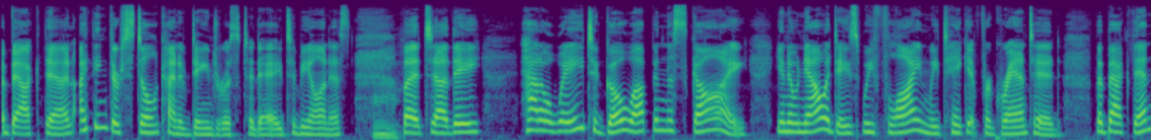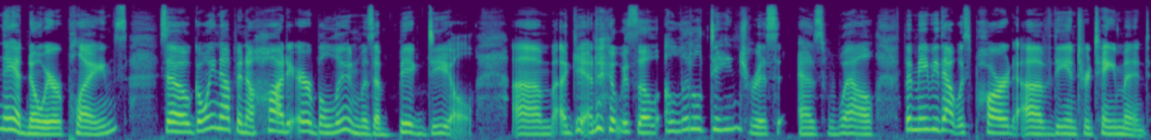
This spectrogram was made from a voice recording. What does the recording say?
back then. I think they're still kind of dangerous today, to be honest. Mm. But uh, they had a way to go up in the sky. You know, nowadays we fly and we take it for granted, but back then they had no airplanes. So going up in a hot air balloon was a big deal. Um, again, it was a, a little dangerous as well, but maybe that was part of the entertainment,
